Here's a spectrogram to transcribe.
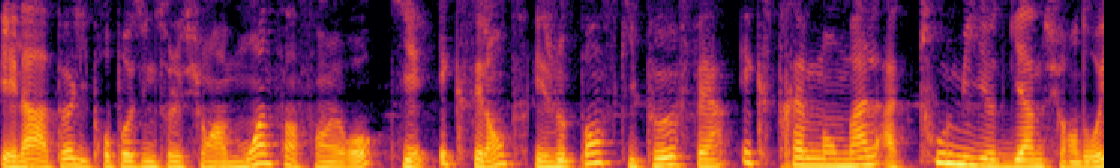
Et là, Apple, il propose une solution à moins de 500 euros qui est excellente et je pense qu'il peut faire extrêmement mal à tout le milieu de gamme sur Android.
